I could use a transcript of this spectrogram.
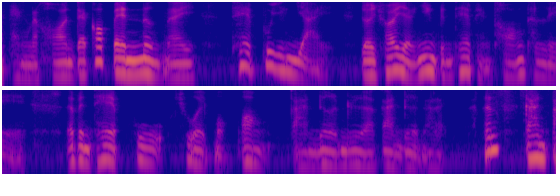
พแห่งนคร แต่ก็เป็นหนึ่งในเทพผู้ยิ่งใหญ่ โดยเฉพาะอย่างยิ่งเป็นเทพแห่งท้องทะเล และเป็นเทพผู้ช่วยปกป้องการเดินเรือการเดินอะไร นั้นการไป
